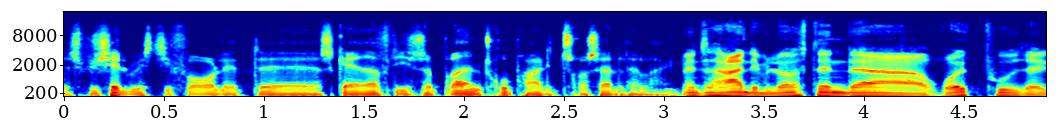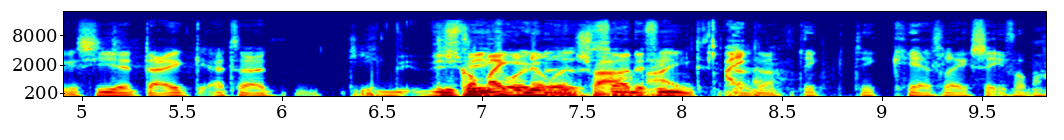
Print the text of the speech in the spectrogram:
specielt hvis de får lidt øh, skader, fordi så bred en trup har de trods alt heller ikke. Men så har de vel også den der rygpude, der kan sige, at der ikke, altså, de, hvis de kommer ikke ind så er det fint. Nej, altså. det, det kan jeg slet ikke se for mig.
